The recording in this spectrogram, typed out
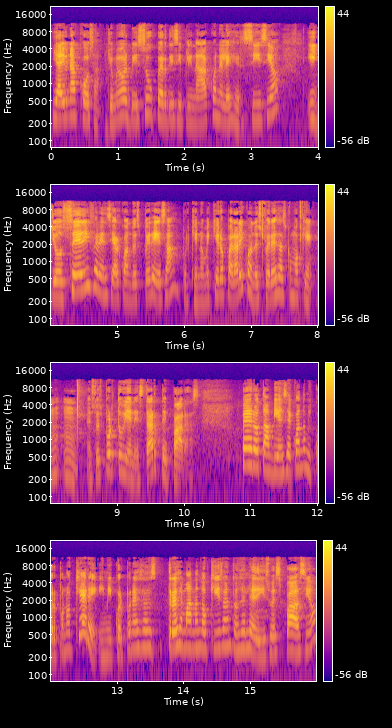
Y hay una cosa, yo me volví súper disciplinada con el ejercicio. Y yo sé diferenciar cuando es pereza, porque no me quiero parar, y cuando es pereza es como que, mm, mm, esto es por tu bienestar, te paras. Pero también sé cuando mi cuerpo no quiere, y mi cuerpo en esas tres semanas no quiso, entonces le di su espacio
